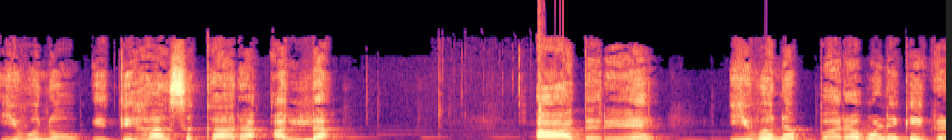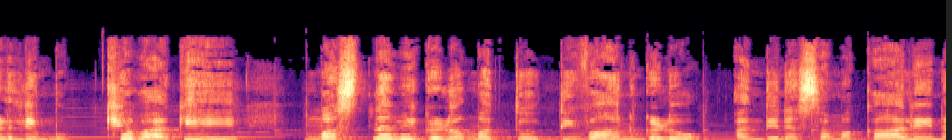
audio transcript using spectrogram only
ಇವನು ಇತಿಹಾಸಕಾರ ಅಲ್ಲ. ಆದರೆ ಇವನ ಬರವಣಿಗೆಗಳಲ್ಲಿ ಮುಖ್ಯವಾಗಿ ಮಸ್ನವಿಗಳು ಮತ್ತು ದಿವಾನ್ಗಳು ಅಂದಿನ ಸಮಕಾಲೀನ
